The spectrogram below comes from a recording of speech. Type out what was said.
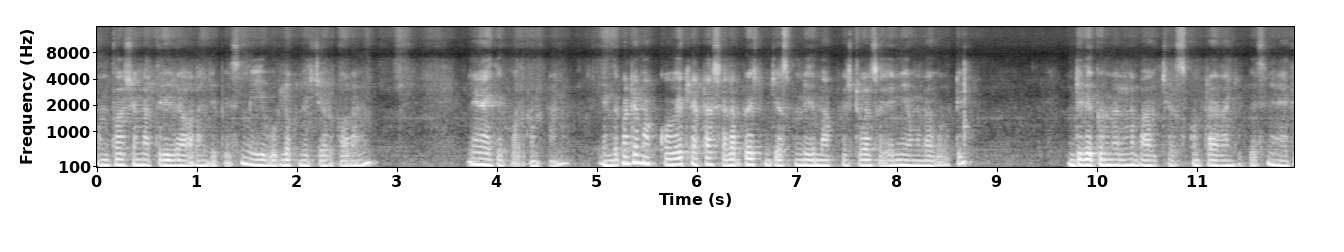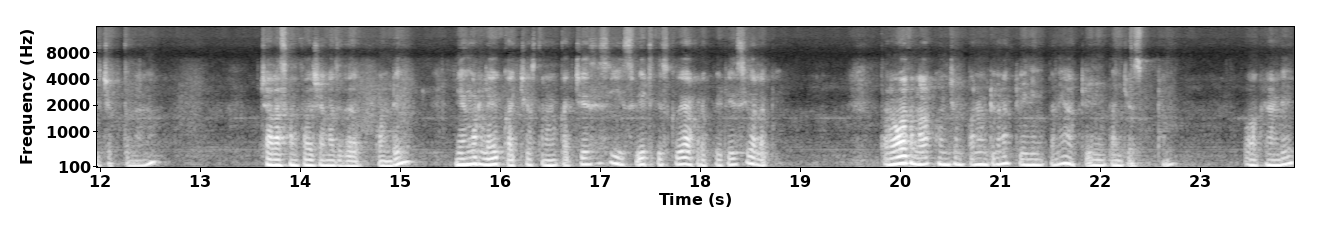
సంతోషంగా తిరిగి రావాలని చెప్పేసి మీ ఊర్లోకి మీరు చేరుకోవాలని నేనైతే కోరుకుంటున్నాను. ఎందుకంటే మాకు కోవిడ్లో ఎట్లా సెలబ్రేషన్ చేసుకుంటే మాకు ఫెస్టివల్స్ అవన్నీ ఉండవు కాబట్టి ఇంటి దగ్గర ఉన్న బాగా చేసుకుంటారని చెప్పేసి నేనైతే చెప్తున్నాను. చాలా సంతోషంగా జరుపుకోండి నేను కూడా లైవ్ కట్ చేస్తున్నాను. కట్ చేసేసి ఈ స్వీట్ తీసుకుపోయి అక్కడ పెట్టేసి వాళ్ళకి తర్వాత నాకు కొంచెం పని ఉంటుంది క్లీనింగ్ పని ఆ క్లీనింగ్ పని చేసుకుంటాను. ఓకే అండి.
